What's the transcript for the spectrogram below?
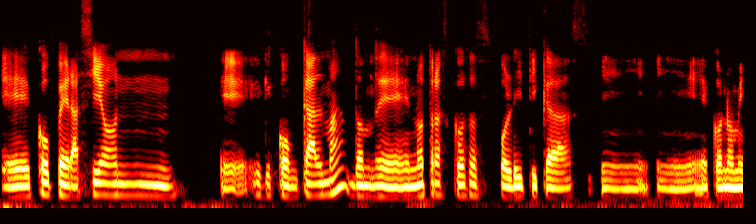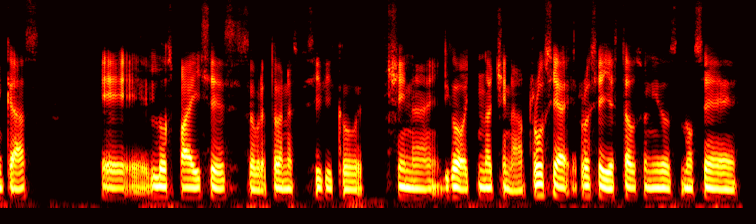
eh, cooperación eh, con calma, donde en otras cosas políticas y, económicas los países, sobre todo en específico China, digo no China, Rusia, Rusia y Estados Unidos no se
